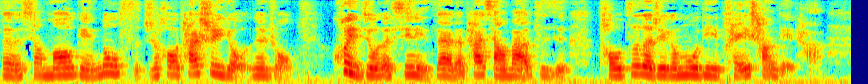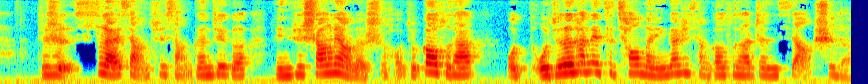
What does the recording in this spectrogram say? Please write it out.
呃小猫给弄死之后，他是有那种愧疚的心理在的，他想把自己投资的这个墓地赔偿给他，就是思来想去想跟这个邻居商量的时候，就告诉他。我我觉得他那次敲门应该是想告诉他真相，是的。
